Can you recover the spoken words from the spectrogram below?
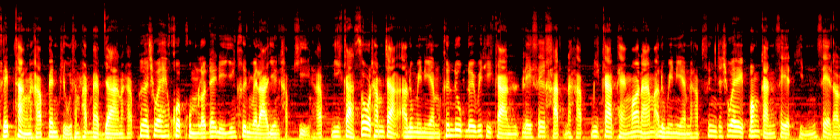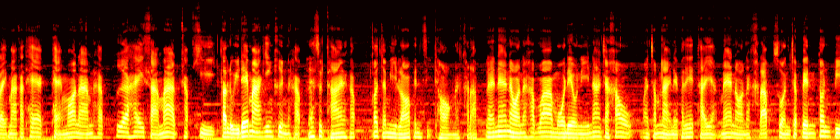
คลิปถังนะครับเป็นผิวสัมผัสแบบยางนะครับเพื่อช่วยให้ควบคุมรถได้ดียิ่งขึ้นเวลายืนขับขี่นะครับมีกาดโซ่ทำจากอลูมิเนียมขึ้นรูปด้วยวิธีการเลเซอร์คัตนะครับมีกาดแผงหม้อน้ำอลูมิเนียมนะครับซึ่งจะช่วยป้องกันเศษหินเศษอะไรมากระแทกแผงหม้อน้ำนะครับเพื่อให้สามารถขับขี่ตะลุยได้มากยิ่งขึ้นนะครับและสุดท้ายนะครับก็จะมีล้อเป็นสีทองนะครับ และแน่นอนนะครับว่าโมเดลนี้น่าจะเข้ามาจำหน่ายในประเทศไทยอย่างแน่นอนนะครับ ส่วนจะเป็นต้นปี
